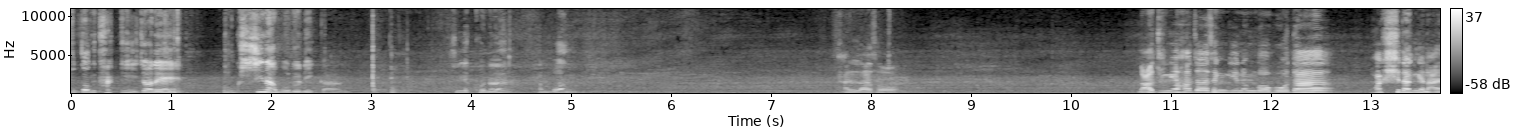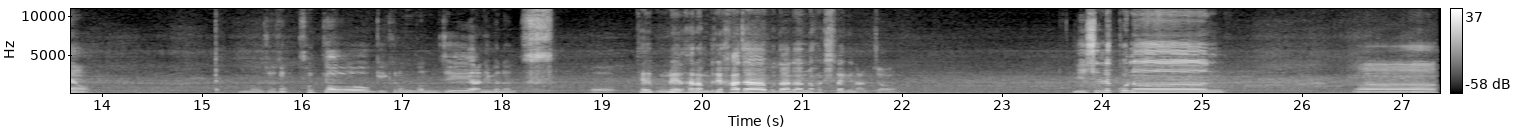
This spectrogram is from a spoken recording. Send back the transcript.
뚜껑 닫기 이전에 혹시나 모르니까 실리콘을 한번 발라서 나중에 하자 생기는 것보다 확실한 게 나아요. 뭐 저 성격이 그런 건지 아니면은 어, 대부분의 사람들이 하자보다는 확실하게 낫죠. 이 실리콘은 어,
